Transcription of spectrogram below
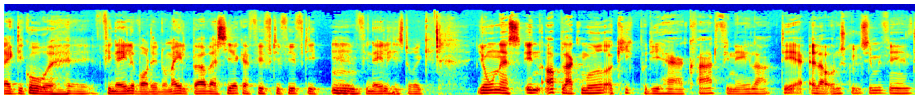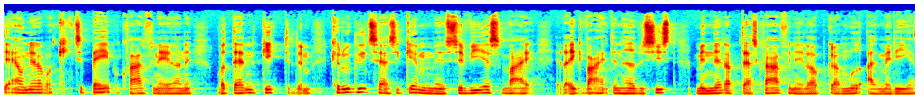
rigtig god øh, finale, hvor det normalt bør være cirka 50-50 mm. øh, finalehistorik. Jonas, en oplagt måde at kigge på de her kvartfinaler, det er, eller undskyld, semifinaler, det er jo netop at kigge tilbage på kvartfinalerne. Hvordan gik det dem? Kan du ikke lige tage os igennem med Sevillas vej, eller ikke vej, den havde vi sidst, men netop deres kvartfinaleopgør mod Almeria?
